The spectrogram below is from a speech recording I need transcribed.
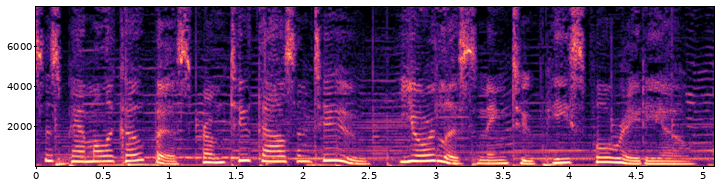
This is Pamela Copus from 2002. You're listening to Peaceful Radio.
